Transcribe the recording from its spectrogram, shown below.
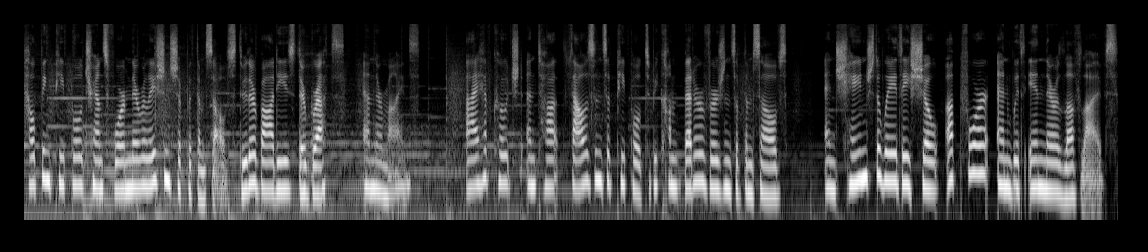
helping people transform their relationship with themselves through their bodies, their breaths, and their minds. I have coached and taught thousands of people to become better versions of themselves and change the way they show up for and within their love lives.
